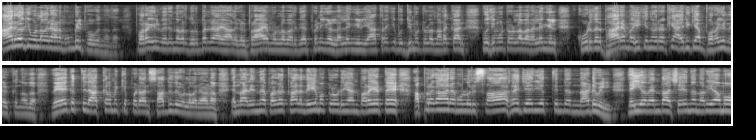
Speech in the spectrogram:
ആരോഗ്യമുള്ളവരാണ് മുമ്പിൽ പോകുന്നത്. പുറകിൽ വരുന്നവർ ദുർബലരായ ആളുകൾ പ്രായമുള്ളവർ ഗർഭിണികൾ അല്ലെങ്കിൽ യാത്രയ്ക്ക് ബുദ്ധിമുട്ടുള്ളവർ നടക്കാൻ ബുദ്ധിമുട്ടുള്ളവർ അല്ലെങ്കിൽ കൂടുതൽ ഭാരം വഹിക്കുന്നവരൊക്കെ ആയിരിക്കാം പുറകിൽ നിൽക്കുന്നത്. വേഗത്തിൽ ആക്രമിക്കപ്പെടാൻ സാധ്യതയുള്ളവരാണ്. എന്നാൽ ഇന്ന് പകൽക്കാല ദൈവമക്കളോട് ഞാൻ പറയട്ടെ അപ്രകാരമുള്ളൊരു സാഹചര്യത്തിന്റെ നടുവിൽ ദൈവം എന്താ ചെയ്യുന്നതെന്നറിയാമോ?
